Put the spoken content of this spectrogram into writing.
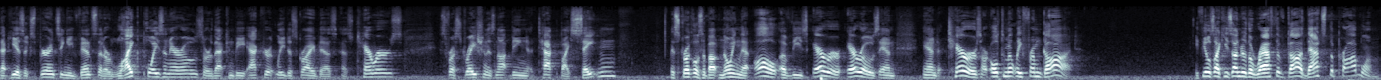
that he is experiencing events that are like poison arrows or that can be accurately described as, as terrors. His frustration is not being attacked by Satan. His struggle is about knowing that all of these error, arrows and, and terrors are ultimately from God. He feels like he's under the wrath of God. That's the problem.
